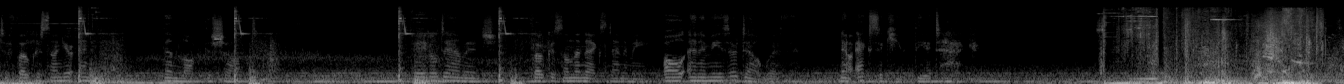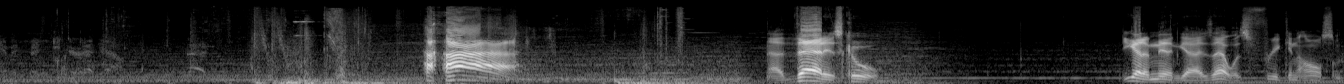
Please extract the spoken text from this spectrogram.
to focus on your enemy, then lock the shot. Fatal damage. Focus on the next enemy. All enemies are dealt with. Now execute the attack. Ha ha! Now that is cool. You gotta admit, guys, that was freaking awesome.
